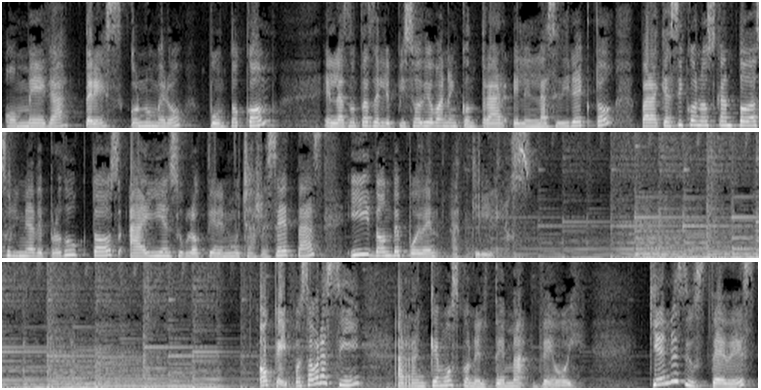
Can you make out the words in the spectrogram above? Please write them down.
omega 3 con número.com. En las notas del episodio van a encontrar el enlace directo para que así conozcan toda su línea de productos. Ahí en su blog tienen muchas recetas y dónde pueden adquirirlos. Ok, pues ahora sí, arranquemos con el tema de hoy. ¿Quiénes de ustedes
